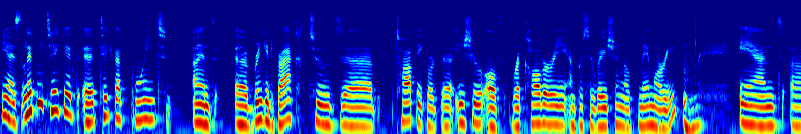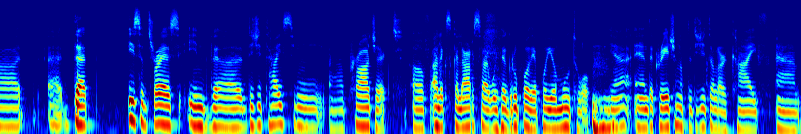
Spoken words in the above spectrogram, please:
Yes, let me take it uh, take that point and uh, bring it back to the topic or the issue of recovery and preservation of memory, and uh, uh, that is addressed in the digitizing uh, project of Alex Galarza with the Grupo de Apoyo Mutuo, yeah, and the creation of the digital archive. Um,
